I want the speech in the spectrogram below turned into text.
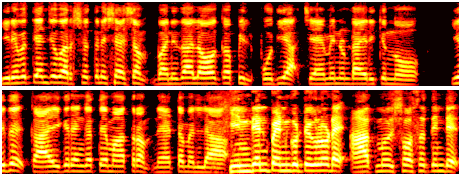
ഇരുപത്തിയഞ്ച് വർഷത്തിനു ശേഷം വനിതാ ലോകകപ്പിൽ പുതിയ ചാമ്പ്യൻ ഉണ്ടായിരിക്കുന്നു. ഇത് കായിക രംഗത്തെ മാത്രം നേട്ടമല്ല. ഇന്ത്യൻ പെൺകുട്ടികളുടെ ആത്മവിശ്വാസത്തിന്റെ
